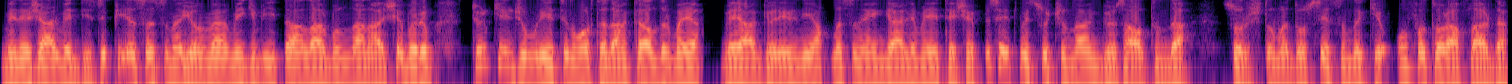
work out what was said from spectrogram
menajer ve dizi piyasasına yön verme gibi iddialar bulunan Ayşe Barın, Türkiye Cumhuriyeti'ni ortadan kaldırmaya veya görevini yapmasını engellemeye teşebbüs etme suçundan gözaltında. Soruşturma dosyasındaki o fotoğraflarda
